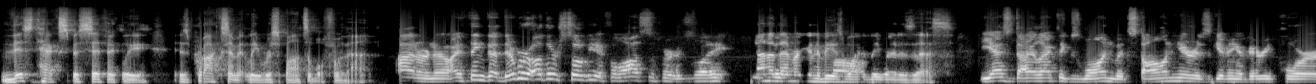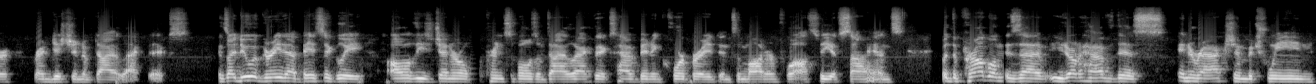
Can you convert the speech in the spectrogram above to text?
this text specifically is proximately responsible for that. I don't know. I think that there were other Soviet philosophers like None of them are going to be as widely read as this. yes, dialectics won, but Stalin here is giving a very poor rendition of dialectics. Because I do agree that basically all of these general principles of dialectics have been incorporated into modern philosophy of science. But the problem is that you don't have this interaction between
